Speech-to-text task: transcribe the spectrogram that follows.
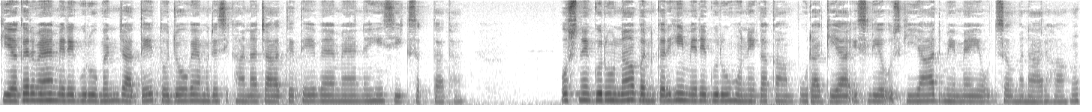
कि अगर वह मेरे गुरु बन जाते तो जो वह मुझे सिखाना चाहते थे, वह मैं नहीं सीख सकता था। उसने गुरु न बनकर ही मेरे गुरु होने का काम पूरा किया, इसलिए उसकी याद में मैं ये उत्सव मना रहा हूँ।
